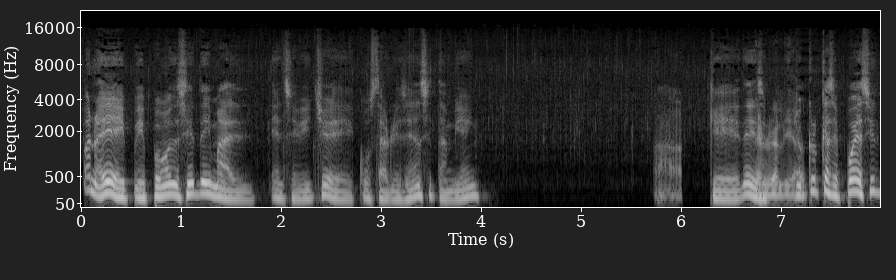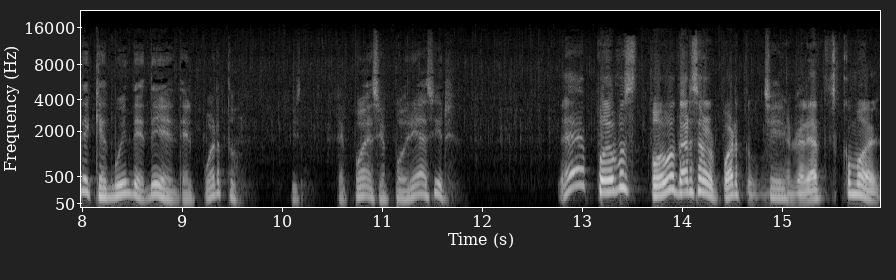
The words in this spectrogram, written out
Bueno, eh, y podemos decir de mae, el, ceviche costarricense también. Ajá. Que de- En se- realidad. yo creo que se puede decir de que es muy de, de- del puerto. Se puede, se podría decir. Eh, podemos, podemos dárselo al puerto. Sí. En realidad es como de,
